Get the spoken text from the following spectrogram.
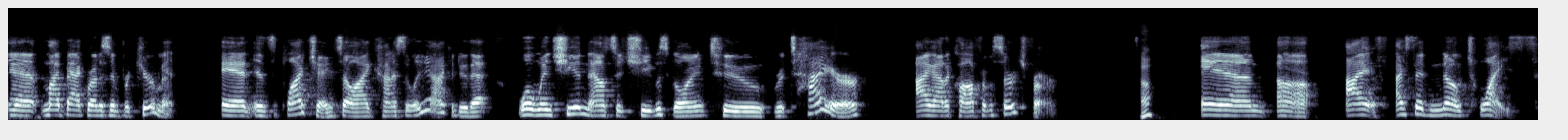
And my background is in procurement and in supply chain. So I kind of said, well, yeah, I could do that. Well, when she announced that she was going to retire, I got a call from a search firm. Oh. And uh, I I said no twice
